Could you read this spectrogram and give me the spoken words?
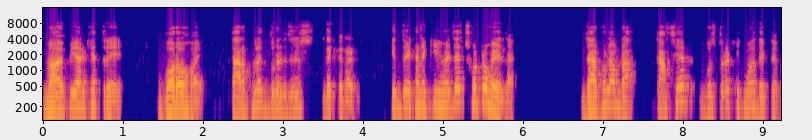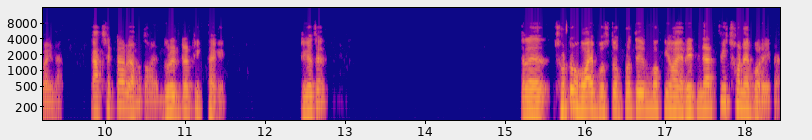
মায়োপিয়ার ক্ষেত্রে বড় হয়। তার ফলে দূরের জিনিস দেখতে পারি কিন্তু এখানে কি হয়ে যায়? ছোট হয়ে যায়। যার ফলে আমরা কাছের বস্তুটা ঠিকমতো দেখতে পাই না। কাছেরটা ব্যাহত হয়, দূরেরটা ঠিক থাকে। ঠিক আছে? তাহলে ছোট হওয়ায় বস্তু প্রতিবিম্ব কি হয়? রেটিনার পিছনে পড়ে এটা।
